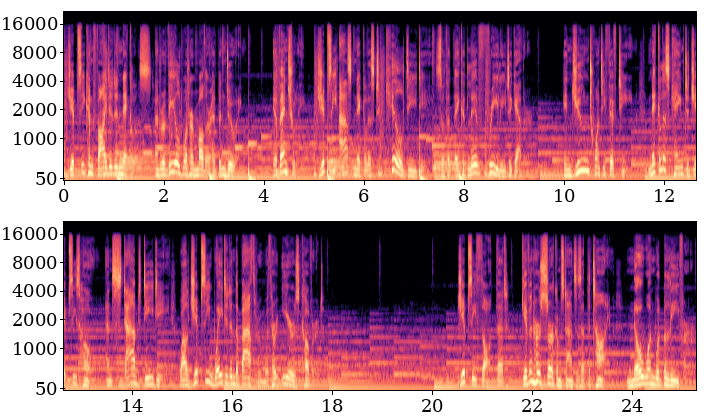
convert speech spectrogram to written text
Gypsy confided in Nicholas and revealed what her mother had been doing. Eventually, Gypsy asked Nicholas to kill Dee Dee so that they could live freely together. In June 2015, Nicholas came to Gypsy's home and stabbed Dee Dee while Gypsy waited in the bathroom with her ears covered. Gypsy thought that, given her circumstances at the time, no one would believe her.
